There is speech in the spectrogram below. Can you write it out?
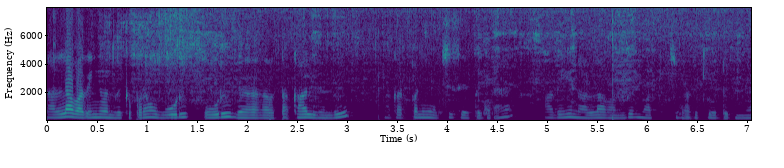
நல்லா வதங்கி வந்ததுக்கப்புறம் ஒரு ஒரு தக்காளி வந்து நான் கட் பண்ணி வச்சு சேர்த்துக்கிறேன். அதையும் நல்லா வந்து மசிச்சு வதக்கி விட்டுக்குங்க.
